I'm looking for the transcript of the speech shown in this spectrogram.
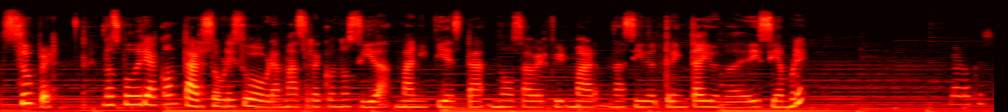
¡Súper! ¿Nos podría contar sobre su obra más reconocida, Manifiesta No Saber Firmar, nacido el 31 de diciembre? Claro que sí.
